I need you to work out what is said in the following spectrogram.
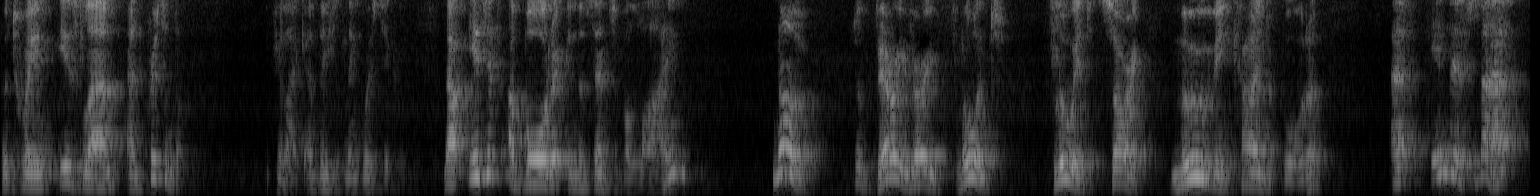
between Islam and Christendom, if you like, at least linguistically. Now, is it a border in the sense of a line? No. It's a very, very fluent, fluid, sorry, moving kind of border. And in this map,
